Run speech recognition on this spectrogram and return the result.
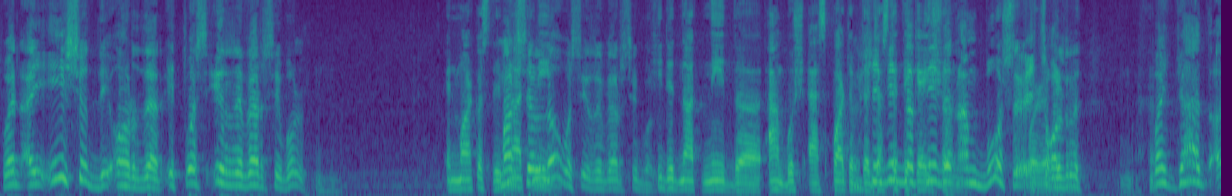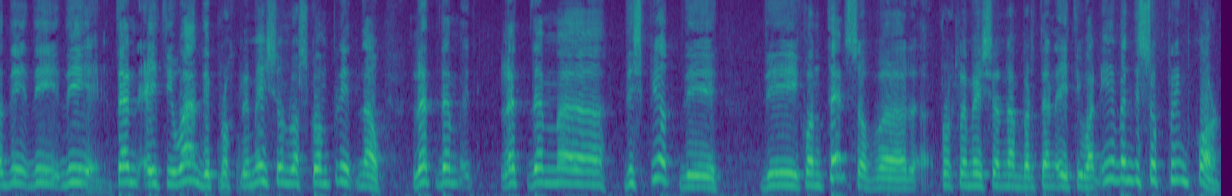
when I issued the order, it was irreversible. And Marcos did Martial not need... law was irreversible. He did not need the ambush as part of the He did not need justification. an ambush. It's already. My God, uh, the, the, the 1081, the proclamation was complete. Now, let them, let them uh, dispute the, the contents of uh, proclamation number 1081. Even the Supreme Court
